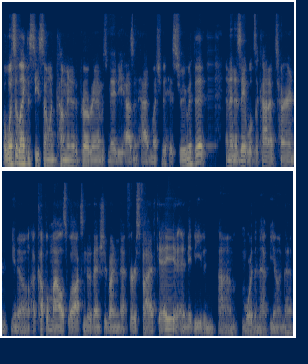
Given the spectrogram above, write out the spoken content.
But what's it like to see someone come into the program as maybe hasn't had much of a history with it and then is able to kind of turn, you know, a couple miles walks into eventually running that first 5K and maybe even um, more than that beyond that?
